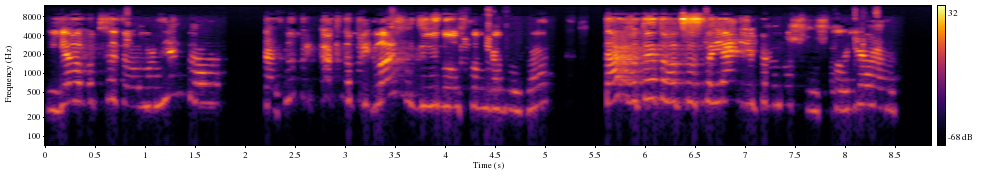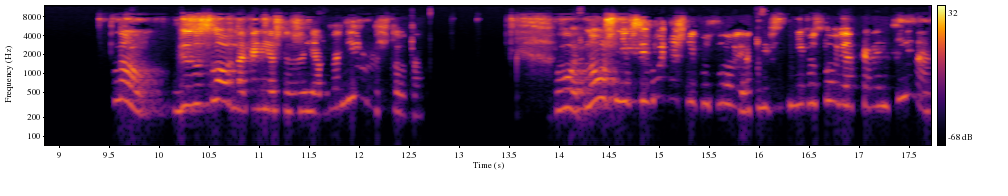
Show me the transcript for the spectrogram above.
И я вот с этого момента как, напря- как напряглась в 90-м году, да, так вот это вот состояние переношу, что я, ну, безусловно, конечно же, я планирую что-то, вот, но уж не в сегодняшних условиях, не в, не в условиях карантина.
